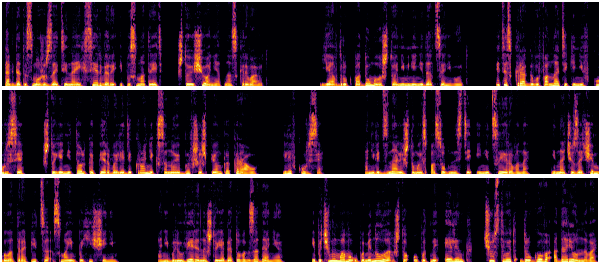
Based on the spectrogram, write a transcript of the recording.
Тогда ты сможешь зайти на их серверы и посмотреть, что еще они от нас скрывают. Я вдруг подумала, что они меня недооценивают. Эти скраговы фанатики не в курсе, что я не только первая леди Кроникса, но и бывшая шпионка Крау. Или в курсе. Они ведь знали, что мои способности инициированы, иначе зачем было торопиться с моим похищением? Они были уверены, что я готова к заданию. И почему мама упомянула, что опытный Эллинг чувствует другого одаренного?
